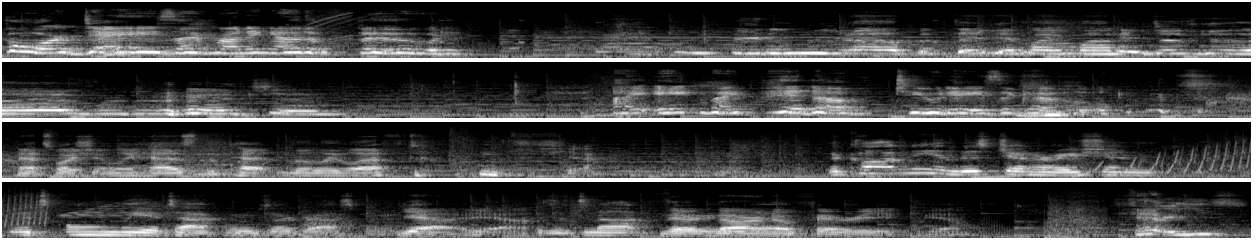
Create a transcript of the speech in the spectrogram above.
four days. I'm running out of food. You're beating me up and taking my money just because I asked for directions. I ate my Pidove two days ago. That's why she only has the Petilil left. yeah. The Cottonee in this generation, its only attack moves are grass moves. Yeah, yeah. Because it's not. There, there are yet. no fairy. Yeah. Fairies.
